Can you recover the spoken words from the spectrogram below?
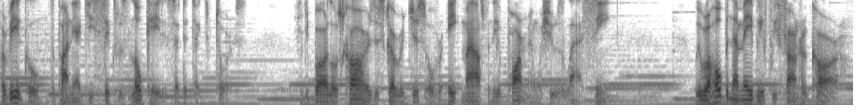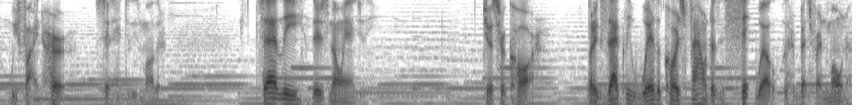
Her vehicle, the Pontiac G6, was located, said Detective Torres. Angie Barlow's car is discovered just over 8 miles from the apartment where she was last seen. We were hoping that maybe if we found her car, we'd find her, said Angeli's mother. Sadly, there's no Angeli, just her car. But exactly where the car is found doesn't sit well with her best friend Mona.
